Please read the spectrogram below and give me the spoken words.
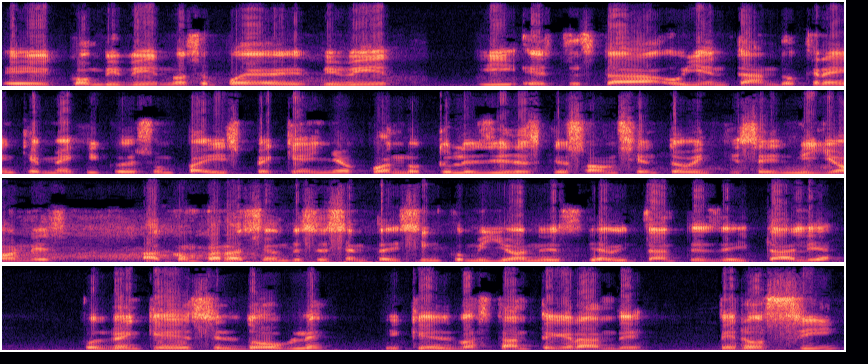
eh, convivir, no se puede vivir y esto está ahuyentando. Creen que México es un país pequeño cuando tú les dices que son 126 millones a comparación de 65 millones de habitantes de Italia, pues ven que es el doble y que es bastante grande, pero sí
